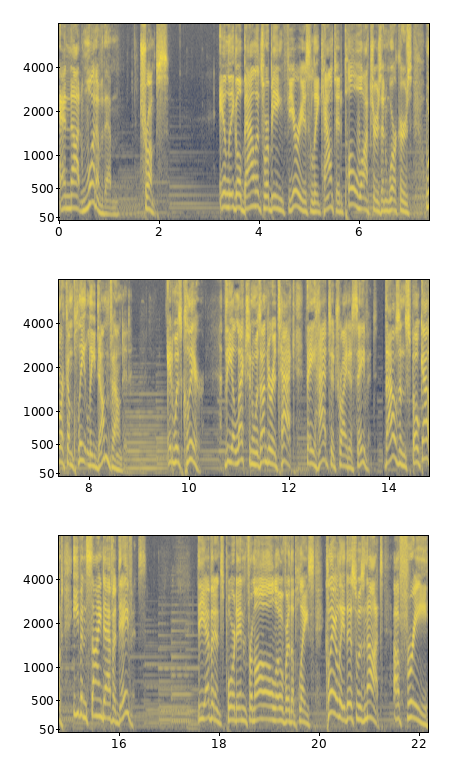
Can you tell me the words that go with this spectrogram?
and not one of them Trump's. Illegal ballots were being furiously counted. Poll watchers and workers were completely dumbfounded. It was clear. The election was under attack. They had to try to save it. Thousands spoke out, even signed affidavits. The evidence poured in from all over the place. Clearly, this was not a free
